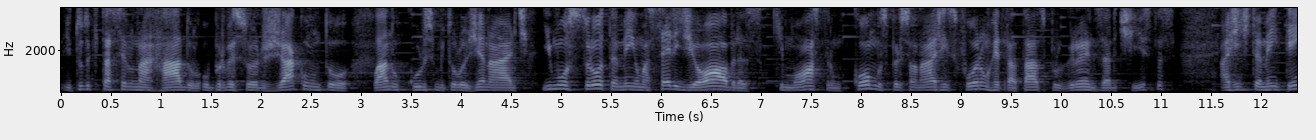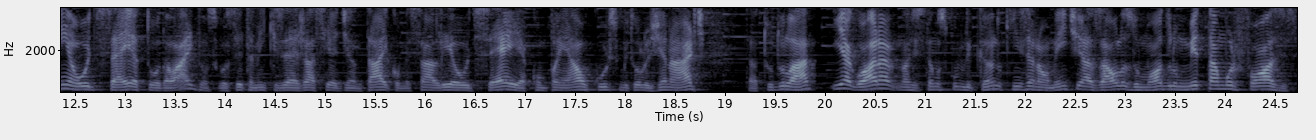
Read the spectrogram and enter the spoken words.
e tudo que está sendo narrado, o professor já contou lá no curso Mitologia na Arte. E mostrou também uma série de obras que mostram como os personagens foram retratados por grandes artistas. A gente também tem a Odisseia toda lá, então se você também quiser já se adiantar e começar a ler a Odisseia, acompanhar o curso Mitologia na Arte, tá tudo lá. E agora nós estamos publicando quinzenalmente as aulas do módulo Metamorfoses,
